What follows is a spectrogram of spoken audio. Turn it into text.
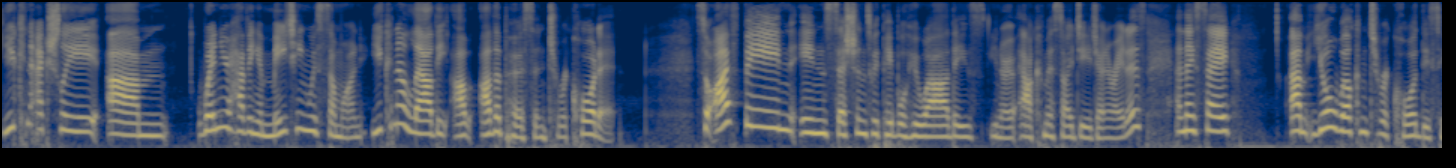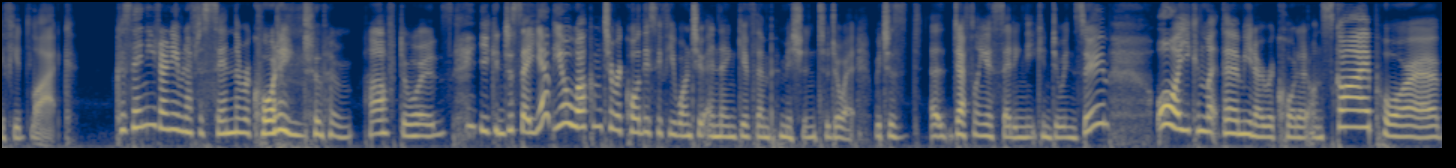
You can actually, um, when you're having a meeting with someone, you can allow the other person to record it. So I've been in sessions with people who are these, you know, alchemist idea generators, and they say, um, "You're welcome to record this if you'd like." Because then you don't even have to send the recording to them afterwards. You can just say, Yep, you're welcome to record this if you want to, and then give them permission to do it, which is uh, definitely a setting that you can do in Zoom. Or you can let them, you know, record it on Skype or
